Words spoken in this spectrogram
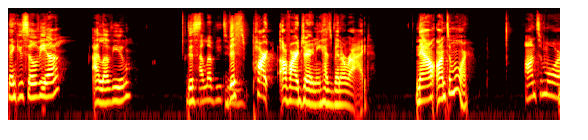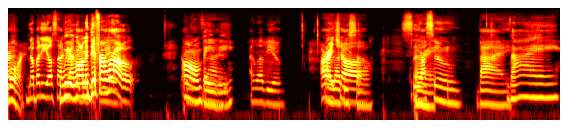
thank you, Sylvia. I love you. This I love you too. this part of our journey has been a ride. Now on to more. on to more. More. Nobody else. I'd We're on a different road. Oh, baby. I love you. alright I right, love y'all. you See All y'all right. soon. Bye. Bye.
